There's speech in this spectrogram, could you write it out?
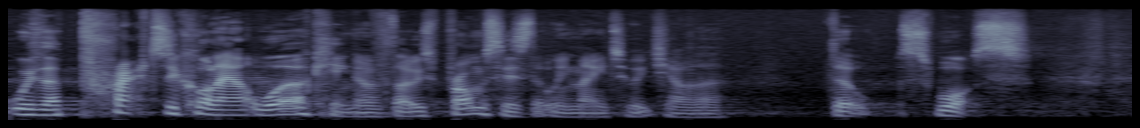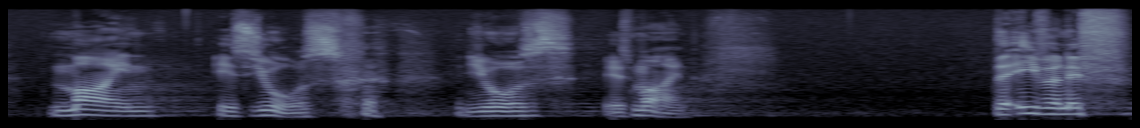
with a practical outworking of those promises that we made to each other. That what's mine is yours, yours is mine. That even if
